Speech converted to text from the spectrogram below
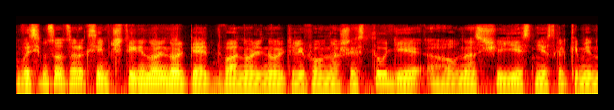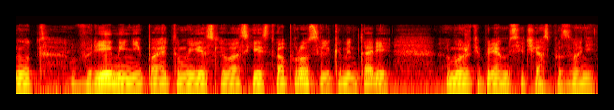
847-400-5200, телефон нашей студии. А у нас еще есть несколько минут времени, поэтому если у вас есть вопросы или комментарии, Вы можете прямо сейчас позвонить.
